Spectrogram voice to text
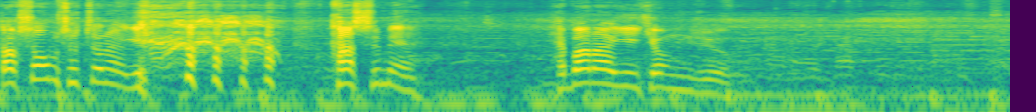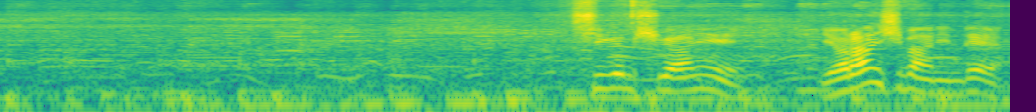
딱 써붙였잖아요, 이게. 가슴에. 해바라기 경주. 지금 시간이 11시 반인데,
